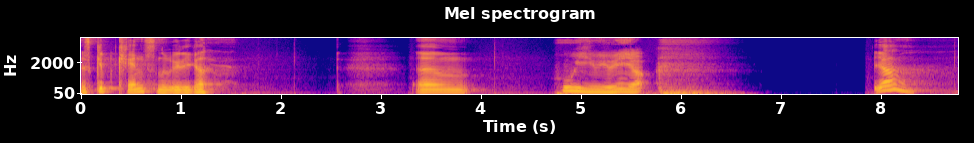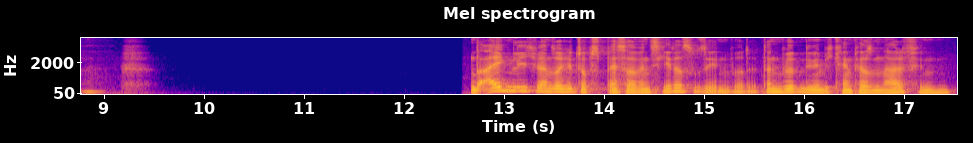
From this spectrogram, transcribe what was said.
es gibt Grenzen, Rüdiger. Ähm, Huiuiui, ja. Ja. Und eigentlich wären solche Jobs besser, wenn es jeder so sehen würde. Dann würden die nämlich kein Personal finden.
